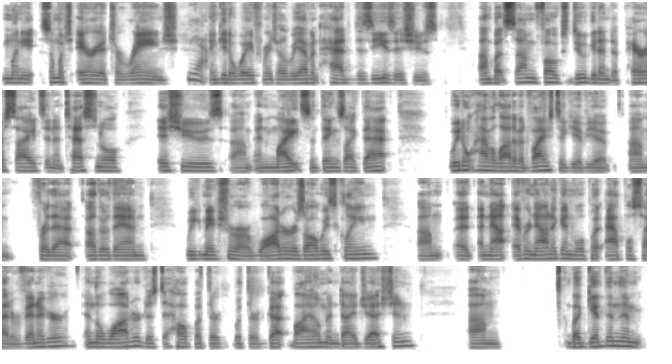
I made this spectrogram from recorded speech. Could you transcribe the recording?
many so much area to range yeah. and get away from each other. We haven't had disease issues, um, but some folks do get into parasites and intestinal issues um, and mites and things like that. We don't have a lot of advice to give you um, for that, other than we make sure our water is always clean. Um, and now every now and again we'll put apple cider vinegar in the water just to help with their with their gut biome and digestion. Um, but give them them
